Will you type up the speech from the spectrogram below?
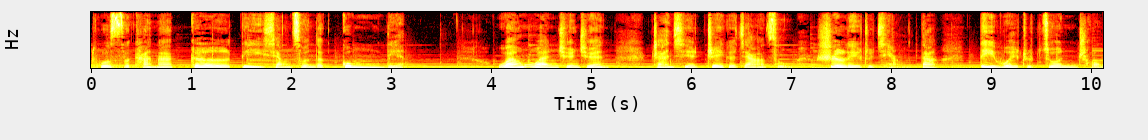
托斯卡纳各地乡村的宫殿，完完全全展现这个家族势力之强大、地位之尊崇、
